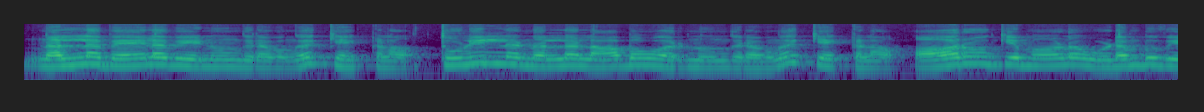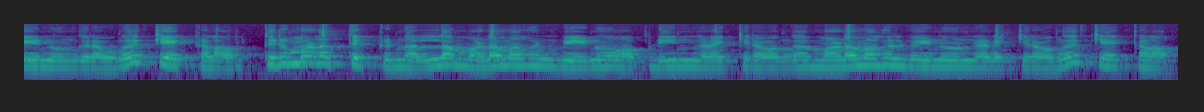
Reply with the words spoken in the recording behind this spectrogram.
நல்ல வேலை வேணுங்கிறவங்க கேட்கலாம். தொழிலில் நல்ல லாபம் வரணுங்கிறவங்க கேட்கலாம். ஆரோக்கியமான உடம்பு வேணுங்கிறவங்க கேட்கலாம். திருமணத்திற்கு நல்ல மணமகன் வேணும் அப்படின்னு நினைக்கிறவங்க மணமகள் வேணும்னு நினைக்கிறவங்க கேட்கலாம்.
